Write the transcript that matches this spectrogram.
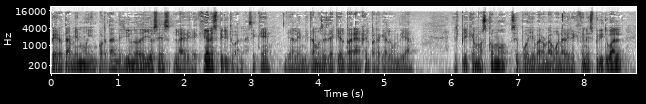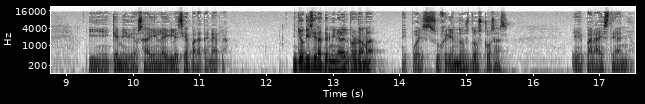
pero también muy importantes. Y uno de ellos es la dirección espiritual. Así que ya le invitamos desde aquí al Padre Ángel para que algún día expliquemos cómo se puede llevar una buena dirección espiritual y qué medios hay en la Iglesia para tenerla. Yo quisiera terminar el programa eh, pues sugiriendo dos cosas eh, para este año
